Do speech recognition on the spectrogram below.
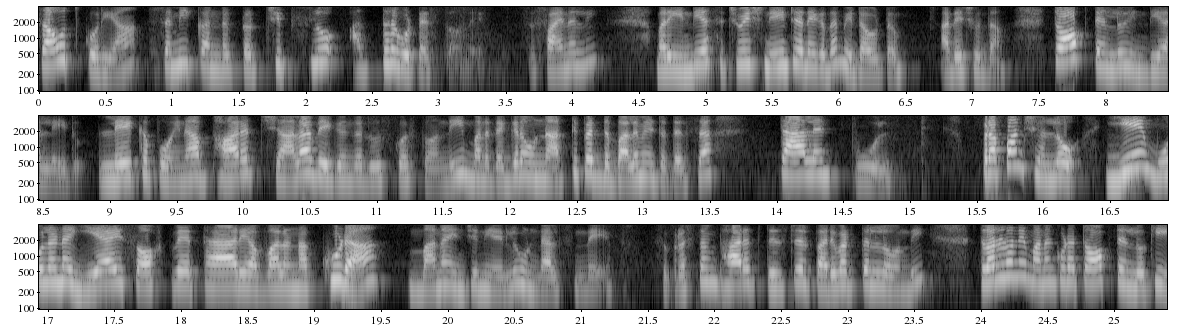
సౌత్ కొరియా సెమీ కండక్టర్ చిప్స్లో అద్దరగొట్టేస్తోంది. సో ఫైనల్లీ మరి ఇండియా సిచ్యువేషన్ ఏంటి అనే కదా మీ డౌట్. అదే చూద్దాం. టాప్ టెన్లో ఇండియా లేదు. లేకపోయినా భారత్ చాలా వేగంగా దూసుకొస్తోంది. మన దగ్గర ఉన్న అతిపెద్ద బలం ఏంటో తెలుసా? Talent pool. ప్రపంచంలో ఏ మూలన ఏఐ సాఫ్ట్వేర్ తయారీ అవ్వాలన్నా కూడా మన ఇంజనీర్లు ఉండాల్సిందే. సో ప్రస్తుతం భారత్ డిజిటల్ పరివర్తనలో ఉంది. త్వరలోనే మనం కూడా టాప్ టెన్లోకి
